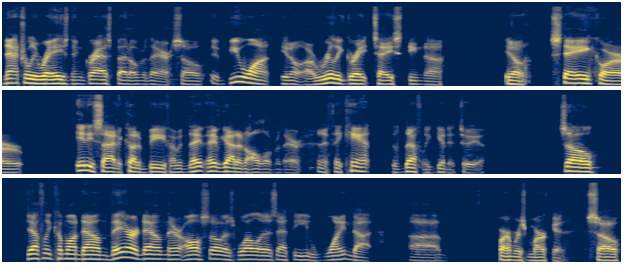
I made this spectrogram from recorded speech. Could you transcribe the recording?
naturally raised and grass fed over there. So if you want you know a really great tasting uh, you know steak or any side of cut of beef, I mean they they've got it all over there, and if they can't, they'll definitely get it to you. So definitely come on down. They are down there also, as well as at the Wyandotte um, Farmers Market. So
